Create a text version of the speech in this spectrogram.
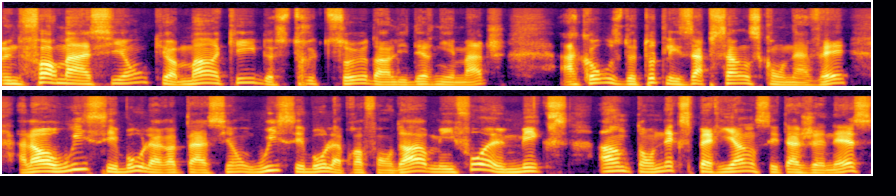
une formation qui a manqué de structure dans les derniers matchs à cause de toutes les absences qu'on avait. Alors oui, c'est beau la rotation, oui, c'est beau la profondeur, mais il faut un mix entre ton expérience et ta jeunesse.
